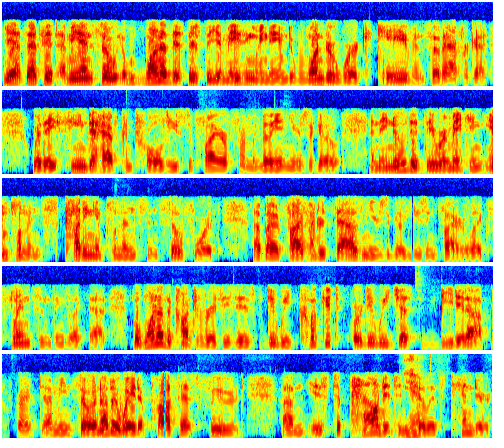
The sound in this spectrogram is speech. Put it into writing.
Yeah, that's it. I mean, and so one of this, there's the amazingly named Wonderwerk Cave in South Africa, where they seem to have controlled use of fire from a million years ago. And they know that they were making implements, cutting implements and so forth, about 500,000 years ago using fire, like flints and things like that. But one of the controversies is did we cook it or did we just beat it up, right? I mean, so another way to process food um, is to pound it until yeah. it's tender,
